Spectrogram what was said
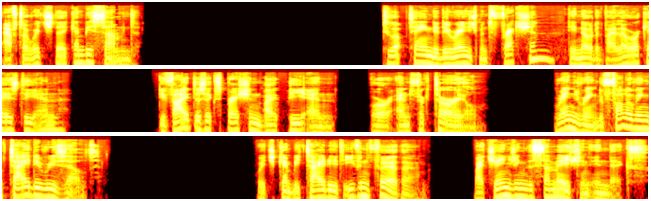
after which they can be summed. To obtain the derangement fraction, denoted by lowercase dn, divide this expression by pn, or n factorial. rendering the following tidy result, which can be tidied even further by changing the summation index.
